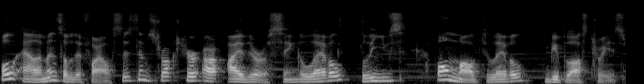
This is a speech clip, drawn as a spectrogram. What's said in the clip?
All elements of the file system structure are either single-level leaves or multi-level B trees,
